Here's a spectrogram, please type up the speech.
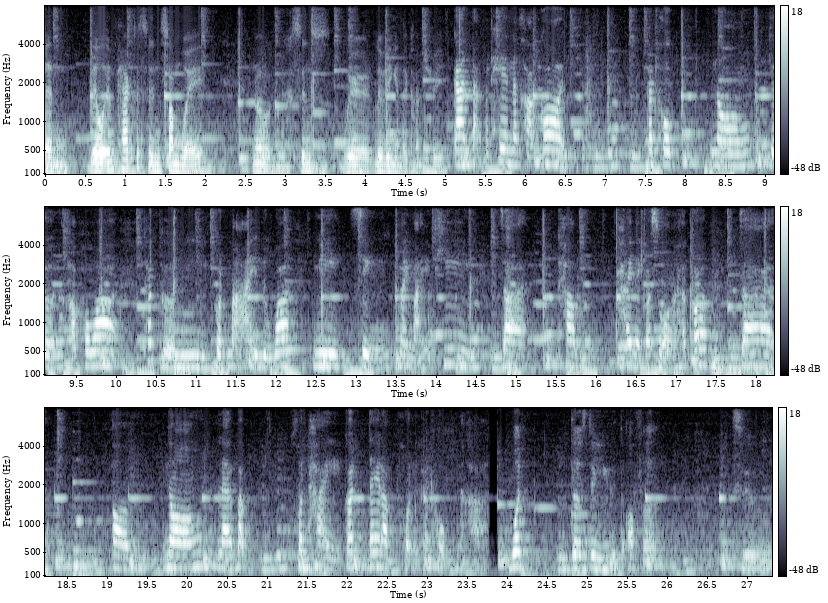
then they will impact us in some way. No, since we're living in the country. การต่างประเทศนะคะก็กระทบน้องเยอะนะคะ เพราะว่าถ้าเกิดมีกฎหมายหรือว่ามีสิ่งใหม่ ๆ ที่จะทำภายในกระทรวงนะคะก็จะเอิ่มน้องและแบบคนไทยก็ได้รับผลกระทบนะคะ What does the youth offer to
